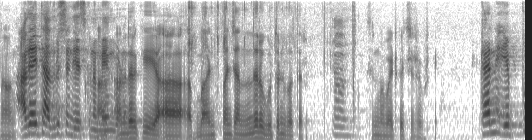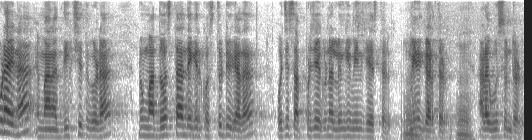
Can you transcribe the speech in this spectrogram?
అవును. అదైతే అదృష్టం చేసుకున్నాం మేము అందరికీ మంచి మంచి అందరూ గుర్తుండిపోతారు అవును. సినిమా బయటకు వచ్చేటప్పటికి. కానీ ఎప్పుడైనా మన దీక్షిత్ కూడా నువ్వు మా దోస్తాన్ దగ్గరికి వస్తుంటివి కదా వచ్చి సప్పుడు చేయకుండా లుంగి మీనికి వేస్తాడు మీనికి కడతాడు ఆడ కూర్చుంటాడు.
